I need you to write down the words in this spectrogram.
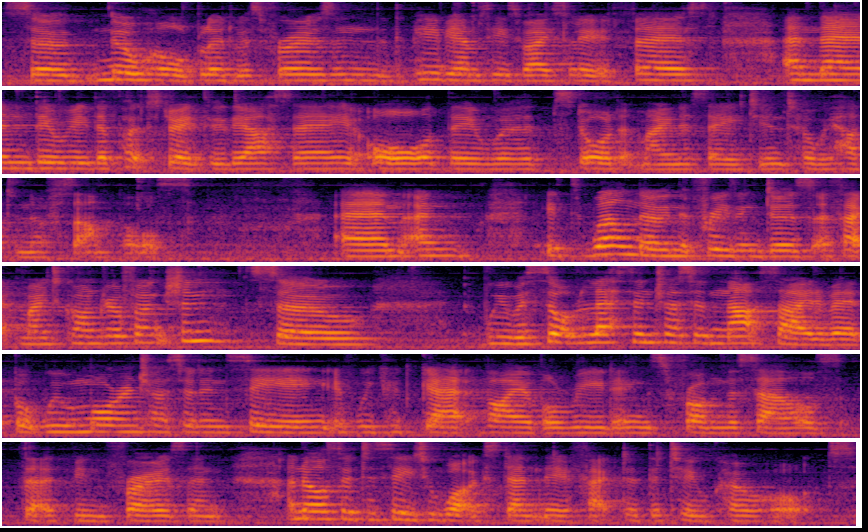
So no whole blood was frozen, the PBMCs were isolated first, and then they were either put straight through the assay or they were stored at minus 80 until we had enough samples. Um, and it's well known that freezing does affect mitochondrial function, so we were sort of less interested in that side of it, but we were more interested in seeing if we could get viable readings from the cells that had been frozen, and also to see to what extent they affected the two cohorts.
